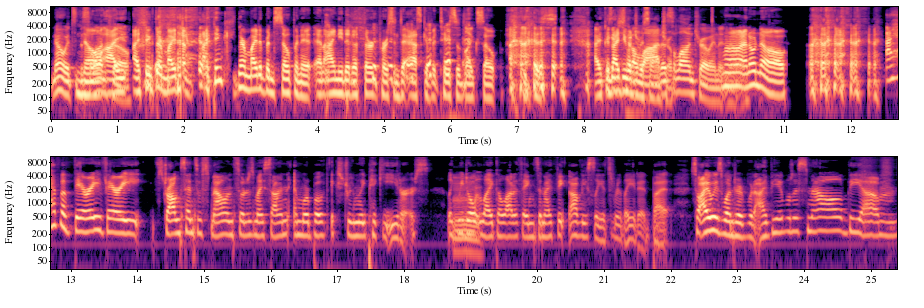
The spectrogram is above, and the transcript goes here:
"No, it's the no, I, cilantro." I think there might have I think there might have been soap in it, and I needed a third person to ask if it tasted like soap. because- I think I I do do a enjoy lot of cilantro. cilantro in it. Well, I don't know. I have a very, very strong sense of smell, and so does my son, and we're both extremely picky eaters. Like we Mm. don't like a lot of things, and I think obviously it's related. But so I always wondered, would I be able to smell the um,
